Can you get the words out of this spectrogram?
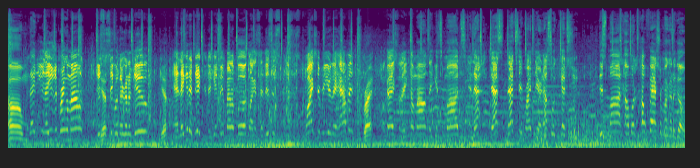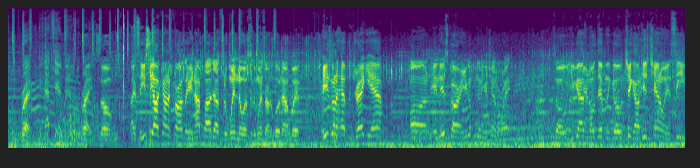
Um, They, they usually bring them out just Yeah. to see what they're gonna do, yeah, and they get addicted. They get bit by the bug. Like I said, this is this is twice every year they have it. right. Okay, so they come out, they get some mods, and that that's that's it right there. That's what catches you. This mod, how much, how fast am I gonna go? Right. And that's it, man. Right. So, like I said, you see all kind of cars out here. And I apologize for the wind noise because the wind's starting to blow now. But he's gonna have the Dragy app on in this car, and you're gonna put it on your channel, right? So you guys most definitely go check out his channel and see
